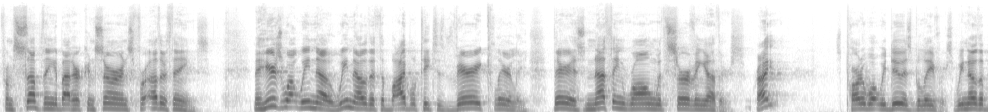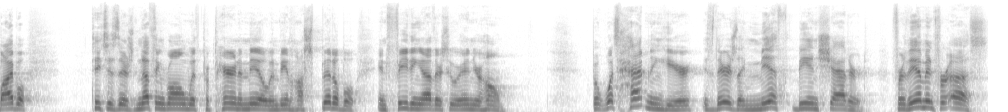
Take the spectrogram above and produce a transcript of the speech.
from something about her concerns for other things. Now, here's what we know we know that the Bible teaches very clearly there is nothing wrong with serving others right? It's part of what we do as believers. We know the Bible teaches there's nothing wrong with preparing a meal and being hospitable and feeding others who are in your home. But what's happening here is there's a myth being shattered for them and for us.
